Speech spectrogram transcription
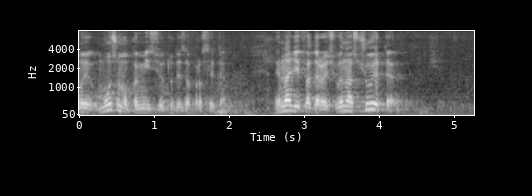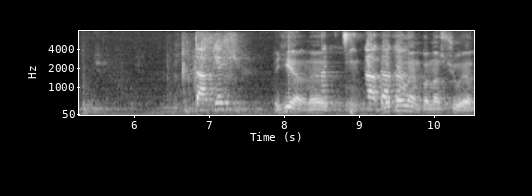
ми можемо комісію туди запросити. Геннадій Федорович, ви нас чуєте? Так, я чу- Є, е, Да, да, нас чує.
